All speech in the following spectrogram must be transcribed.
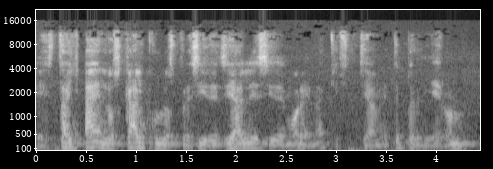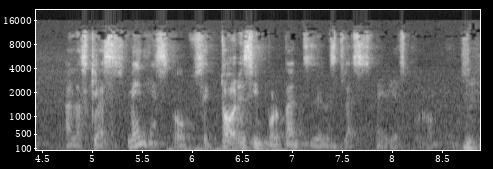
está ya en los cálculos presidenciales y de Morena que efectivamente perdieron a las clases medias o sectores importantes de las clases medias, por lo menos.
